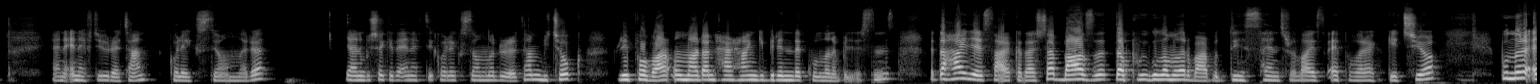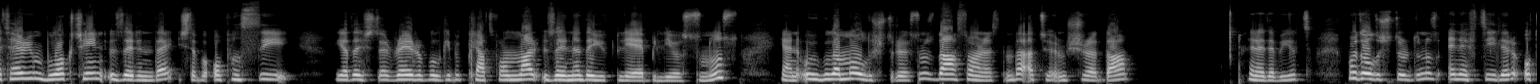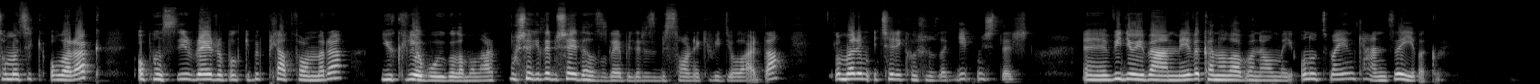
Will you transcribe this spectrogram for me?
yani NFT üreten koleksiyonları. Yani bu şekilde NFT koleksiyonları üreten birçok repo var. Onlardan herhangi birini de kullanabilirsiniz. Ve daha ilerisi arkadaşlar bazı DApp uygulamaları var. Bu Decentralized App olarak geçiyor. Bunları Ethereum blockchain üzerinde işte bu OpenSea ya da işte Rarible gibi platformlar üzerine de yükleyebiliyorsunuz. Yani uygulama oluşturuyorsunuz. Daha sonrasında atıyorum şurada nerede build? Burada oluşturduğunuz NFT'leri otomatik olarak OpenSea, Rarible gibi platformlara yüklüyor bu uygulamalar. Bu şekilde bir şey de hazırlayabiliriz bir sonraki videolarda. Umarım içerik hoşunuza gitmiştir. Ee, videoyu beğenmeyi ve kanala abone olmayı unutmayın. Kendinize iyi bakın.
